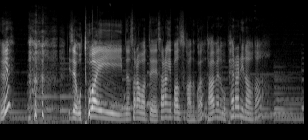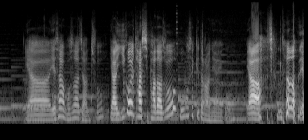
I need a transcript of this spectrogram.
에? 이제 오토바이 있는 사람한테 사랑에 빠져서 가는 거야? 다음에는 뭐 페라리 나오나? 야 예상을 벗어나지 않죠? 야 이걸 다시 받아줘? 보고 새끼들 아니야 이거 야 장난 아니야?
